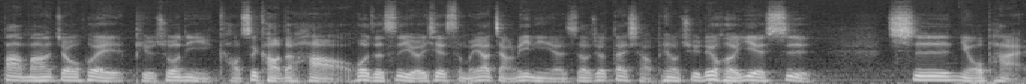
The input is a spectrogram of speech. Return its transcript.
爸妈就会，比如说你考试考得好，或者是有一些什么要奖励你的时候，就带小朋友去六合夜市吃牛排。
